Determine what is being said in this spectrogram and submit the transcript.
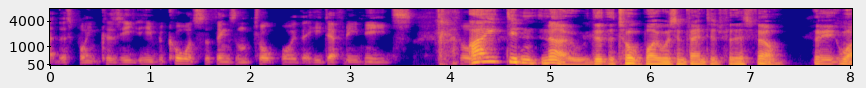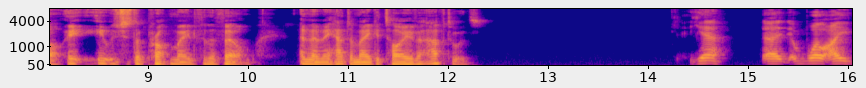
at this point because he he records the things on the talk boy that he definitely needs. For, I didn't know that the Talk Boy was invented for this film. It- well, it, it was just a prop made for the film, and then they had to make a toy of it afterwards. yeah. Uh, well, I,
